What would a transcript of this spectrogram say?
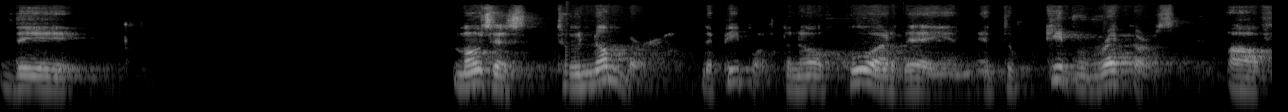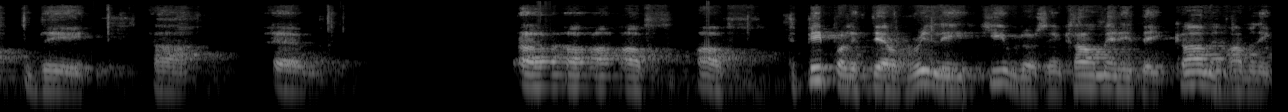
the Moses to number the people, to know who are they, and, and to keep records of the uh, um, uh, uh, of, of the people, if they're really Hebrews, and how many they come and how many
